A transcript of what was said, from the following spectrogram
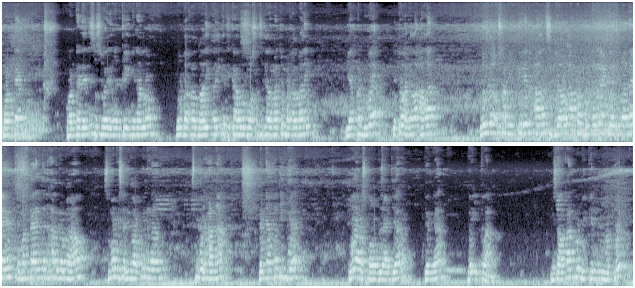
konten. Konten ini sesuai dengan keinginan lo. Lo bakal balik lagi ketika lo bosan segala macam bakal balik. Yang kedua itu adalah alat. Lu nggak usah mikirin alat sejauh apa bener yang dari mana ya. Komentari dan harga mahal. Semua bisa dilakukan dengan sederhana. Dan yang ketiga lu harus mau belajar dengan beriklan misalkan lu bikin YouTube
